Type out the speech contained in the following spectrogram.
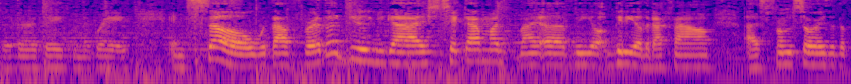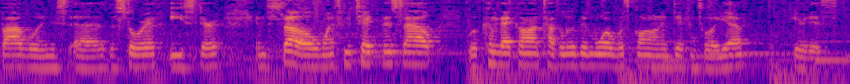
the third day from the grave. And so, without further ado, you guys, check out my, my uh, video, video that I found. Uh, it's from stories of the Bible and uh, the story of Easter. And so, once we check this out, we'll come back on, talk a little bit more what's going on in different for yeah? Here it is.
